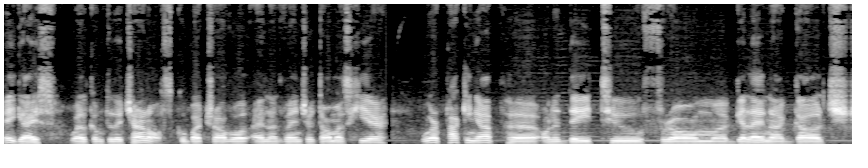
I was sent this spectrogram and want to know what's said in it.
Hey guys, welcome to the channel. Scuba Travel and Adventure Thomas here. We're packing up uh, on a day two from uh, Galena Gulch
